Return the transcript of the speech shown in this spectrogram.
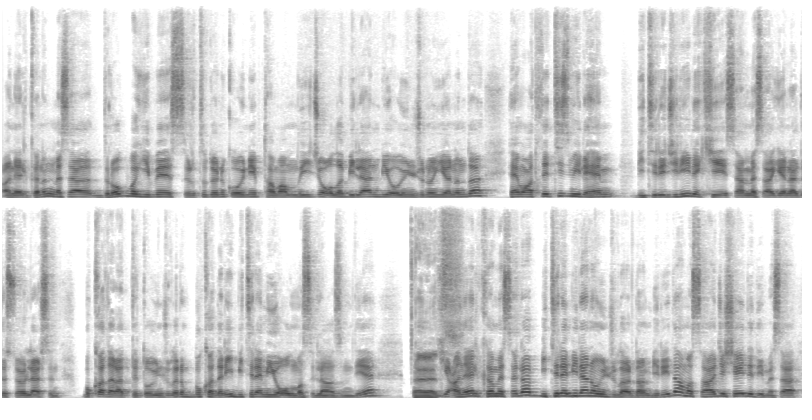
Anelka'nın mesela Drogba gibi sırtı dönük oynayıp tamamlayıcı olabilen bir oyuncunun yanında hem atletizmiyle hem bitiriciliğiyle ki sen mesela genelde söylersin bu kadar atlet oyuncuların bu kadar iyi bitiremiyor olması lazım diye. Evet. Ki Anelka mesela bitirebilen oyunculardan biriydi ama sadece şey dedi mesela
